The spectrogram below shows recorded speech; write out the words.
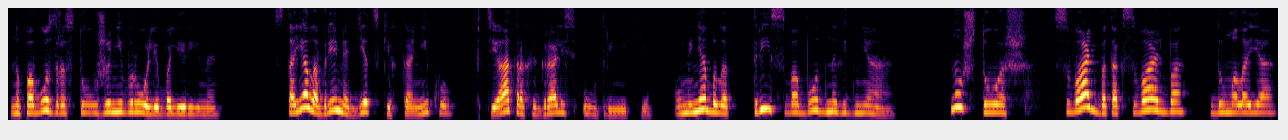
но по возрасту уже не в роли балерины. Стояло время детских каникул, в театрах игрались утренники. У меня было три свободных дня. Ну что ж, свадьба так свадьба, думала я.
